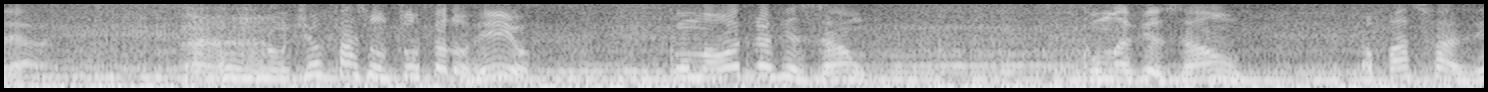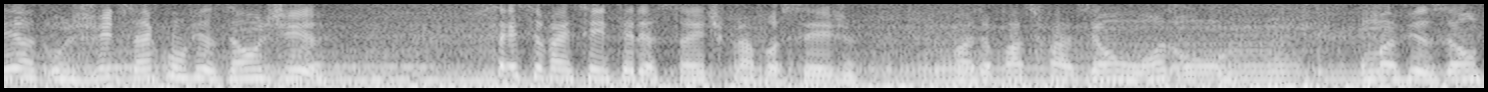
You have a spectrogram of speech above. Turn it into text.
galera Um dia eu faço um tour pelo Rio Com uma outra visão Com uma visão Eu posso fazer uns vídeos aí com visão de Não sei se vai ser interessante pra vocês? Mas eu posso fazer um, um, uma visão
